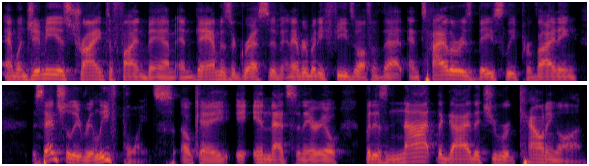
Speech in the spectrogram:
And when Jimmy is trying to find Bam and Bam is aggressive and everybody feeds off of that and Tyler is basically providing essentially relief points, okay, in that scenario, but is not the guy that you were counting on.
